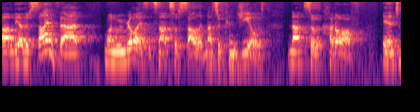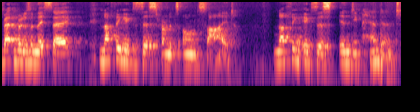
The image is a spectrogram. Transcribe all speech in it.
um, the other side of that, when we realize it's not so solid, not so congealed, not so cut off. In Tibetan Buddhism, they say nothing exists from its own side. Nothing exists independent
